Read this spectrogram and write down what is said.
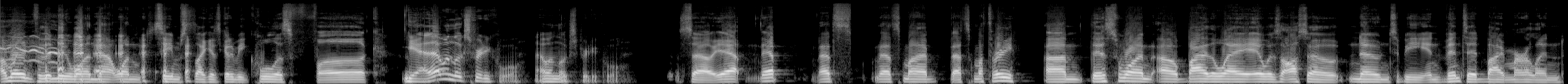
I'm waiting for the new one. That one seems like it's gonna be cool as fuck. Yeah, that one looks pretty cool. That one looks pretty cool. So yeah, yep. That's that's my that's my three. Um, this one, oh, by the way, it was also known to be invented by Merlin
